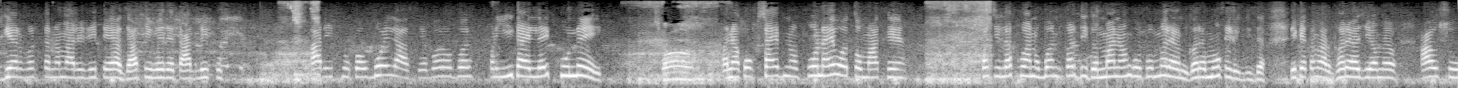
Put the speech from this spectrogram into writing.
ગેરવર્તન અમારી રીતે જાતિ વેરે તાર લીધું આ રીતનું કઉ બોલ્યા છે બરોબર? પણ ઈ કઈ લખ્યું નહીં. અને કોક સાહેબ નો ફોન આવ્યો તો માથે. પછી લખવાનું બંધ કરી દીધું મને અંગૂઠો મરાવ્યો ઘરે મોકલી દીધા. એ કે તમારા ઘરે હજી અમે આવશું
